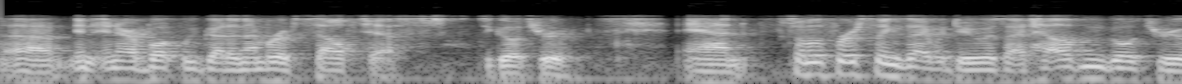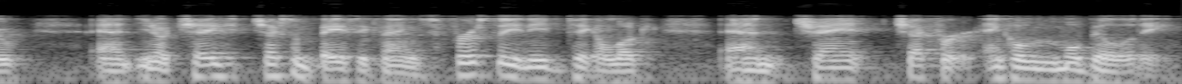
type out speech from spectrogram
uh, in, in, our book, we've got a number of self-tests to go through, and some of the first things I would do is I'd have them go through and you know check check some basic things. Firstly, you need to take a look and check check for ankle mobility.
